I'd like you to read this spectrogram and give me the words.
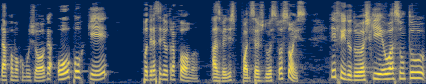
da forma como joga, ou porque poderia ser de outra forma? Às vezes pode ser as duas situações. Enfim, Dudu, eu acho que o assunto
